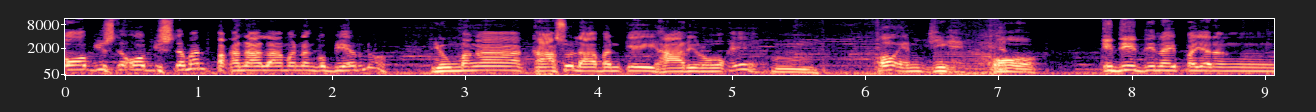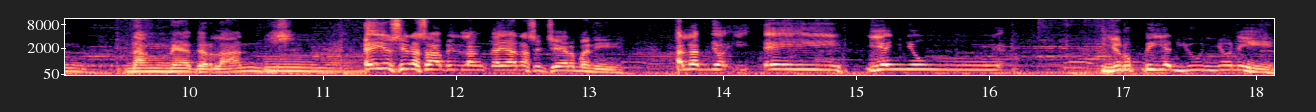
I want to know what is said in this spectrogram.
obvious na obvious naman pakanalaman ng gobyerno. Yung mga kaso laban kay Harry Roque. Hmm. OMG. O, i-deny pa yan ng, ng Netherlands. Eh, yung sinasabi nilang kaya na sa Germany, alam nyo, eh, yan yung European Union eh.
